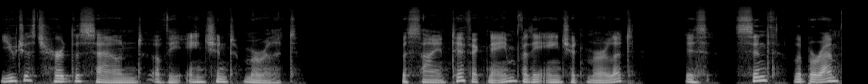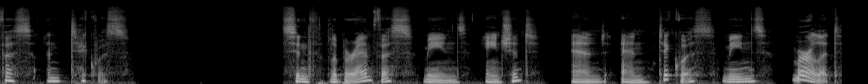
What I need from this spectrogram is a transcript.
You just heard the sound of the ancient murrelet. The scientific name for the ancient murrelet is Synthliboramphus antiquus. Synthliboramphus means ancient, and antiquus means murrelet.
